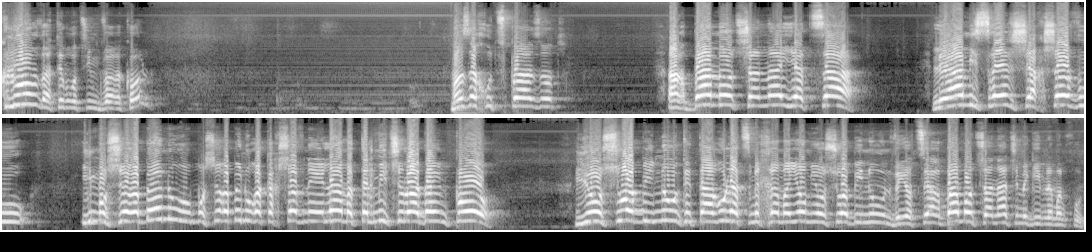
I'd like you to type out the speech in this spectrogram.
כלום, ואתם רוצים כבר הכל? מה זה החוצפה הזאת? 400 שנה יצא לעם ישראל שעכשיו הוא עם משה רבנו, משה רבנו רק עכשיו נעלם, התלמיד שלו עדיין פה. יהושע בן נון, תתארו לעצמכם היום יהושע בן נון, ויוצא 400 שנה עד שמגיעים למלכות.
